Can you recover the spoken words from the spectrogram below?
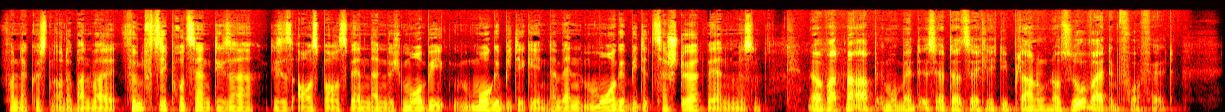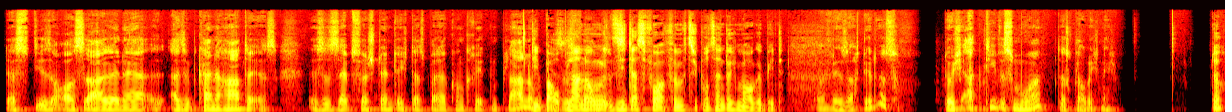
von der Küstenautobahn, weil 50 Prozent dieser, dieses Ausbaus werden dann durch Moorbi Moorgebiete gehen. Dann werden Moorgebiete zerstört werden müssen. Ja, warte mal ab. Im Moment ist ja tatsächlich die Planung noch so weit im Vorfeld, dass diese Aussage, naja, also keine harte ist. Es ist selbstverständlich, dass bei der konkreten Planung. Die Bauplanung sieht das vor, 50 Prozent durch Moorgebiet. Wer sagt dir das? Durch aktives Moor? Das glaube ich nicht. Doch.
